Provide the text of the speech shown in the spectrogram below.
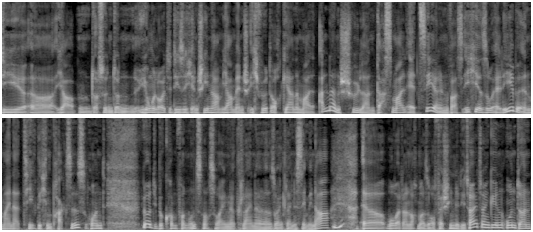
die, äh, ja, das sind dann junge Leute, die sich entschieden haben, ja Mensch, ich würde auch gerne mal anderen Schülern das mal erzählen, was ich hier so erlebe in meiner täglichen Praxis. Und ja, die bekommen von uns noch so eine kleine, so ein kleines Seminar, mhm. äh, wo wir dann nochmal so auf verschiedene Details eingehen und dann,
